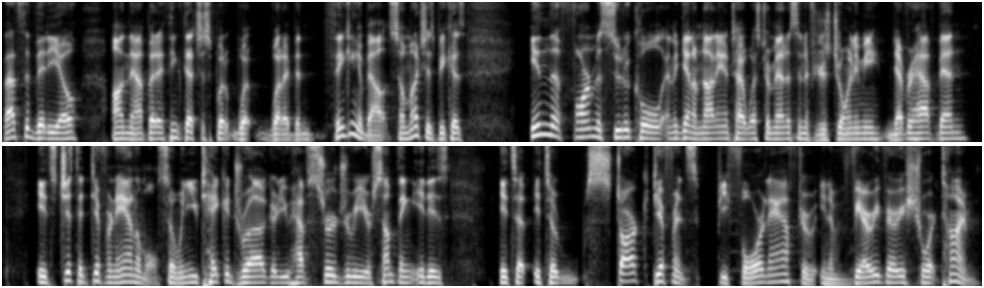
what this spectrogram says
that's the video on that. But I think that's just what what what I've been thinking about so much is because in the pharmaceutical, and again, I'm not anti-Western medicine. If you're just joining me, never have been. It's just a different animal. So when you take a drug or you have surgery or something, it is it's a it's a stark difference before and after in a very very short time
